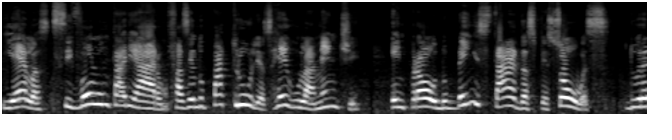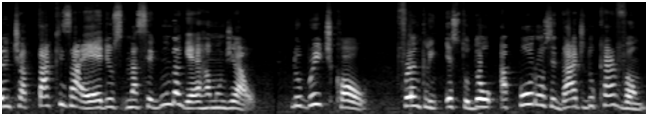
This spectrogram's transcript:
e elas se voluntariaram fazendo patrulhas regularmente em prol do bem-estar das pessoas durante ataques aéreos na Segunda Guerra Mundial. No Bridge Call, Franklin estudou a porosidade do carvão,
